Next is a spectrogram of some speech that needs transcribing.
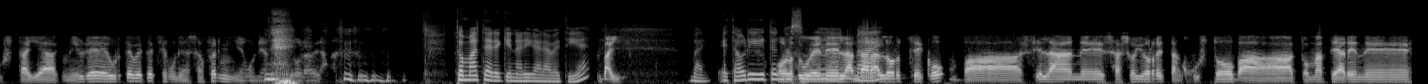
ustaiak, nire urte betetxe egunean, San Fermin egunean, gora bera. Tomatearekin ari gara beti, eh? Bai, Bai, eta hori egiten Orduen duzunean, landara bai, lortzeko, ba, zelan eh, sasoi horretan, justo, ba, tomatearen eh,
